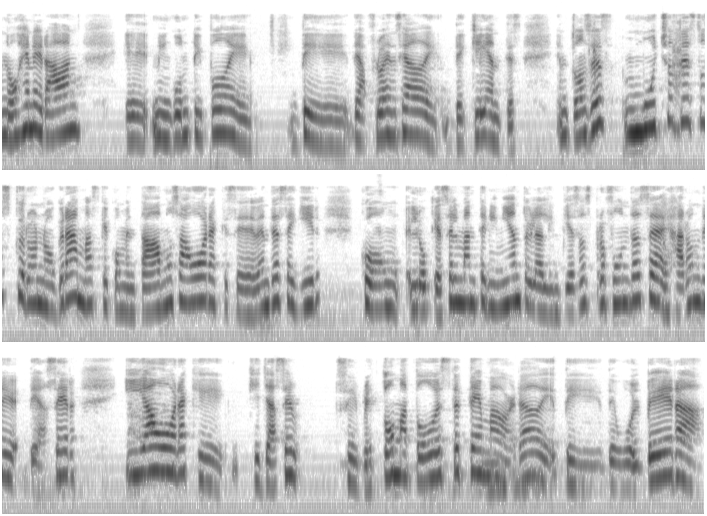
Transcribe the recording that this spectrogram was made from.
no generaban eh, ningún tipo de, de, afluencia de, clientes. Entonces, muchos de estos cronogramas que comentábamos ahora que se deben de seguir con lo que es el mantenimiento y las limpiezas profundas se dejaron de, hacer. Y ahora que, que ya se, se retoma todo este tema, ¿verdad? de, de volver a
